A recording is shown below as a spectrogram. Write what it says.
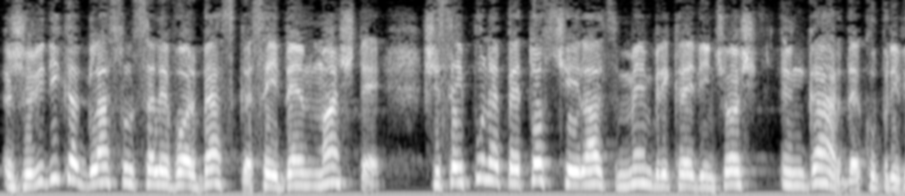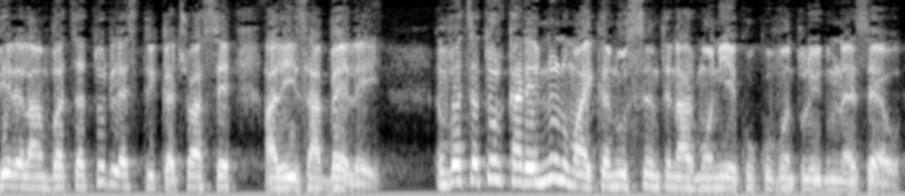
își ridică glasul să le vorbească, să-i demaște și să-i pune pe toți ceilalți membri credincioși în gardă cu privire la învățăturile stricăcioase ale Izabelei, învățături care nu numai că nu sunt în armonie cu cuvântul lui Dumnezeu,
